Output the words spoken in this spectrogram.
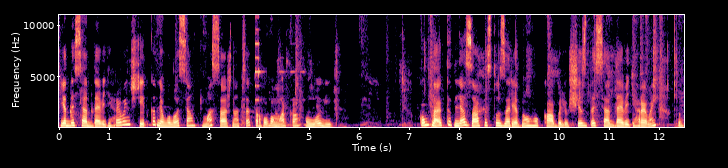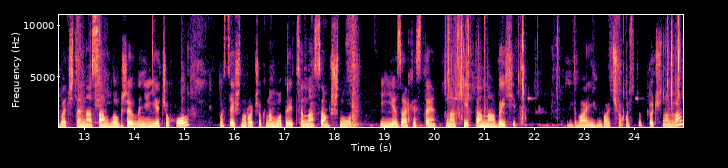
59 гривень щітка для волосся масажна. Це торгова марка Ловіт. Комплект для захисту зарядного кабелю 69 гривень. Тут, бачите, на сам блок живлення є чохол. Ось цей шнурочок намотується на сам шнур. І є захисти на вхід та на вихід. Два їх бачу. Ось тут точно два.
